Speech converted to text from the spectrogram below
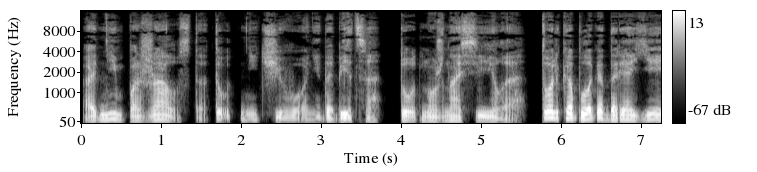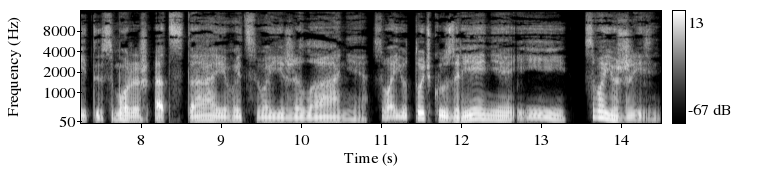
Одним «пожалуйста» тут ничего не добиться. Тут нужна сила. Только благодаря ей ты сможешь отстаивать свои желания, свою точку зрения и свою жизнь.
